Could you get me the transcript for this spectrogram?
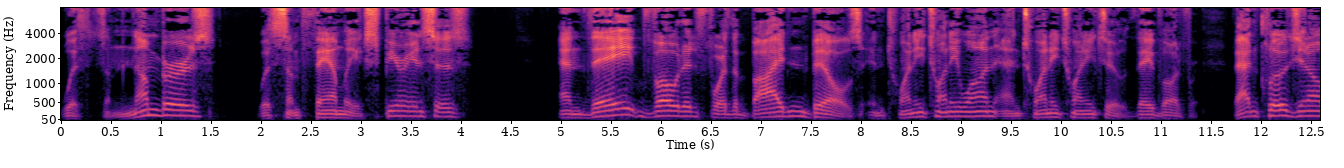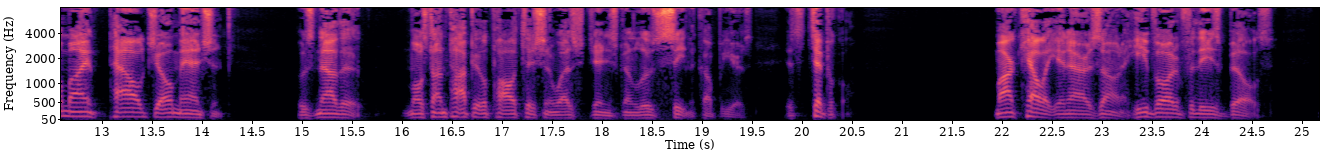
with some numbers, with some family experiences. And they voted for the Biden bills in 2021 and 2022. They voted for. It. That includes, you know, my pal Joe Manchin, who's now the most unpopular politician in West Virginia. He's going to lose a seat in a couple years. It's typical. Mark Kelly in Arizona, he voted for these bills.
